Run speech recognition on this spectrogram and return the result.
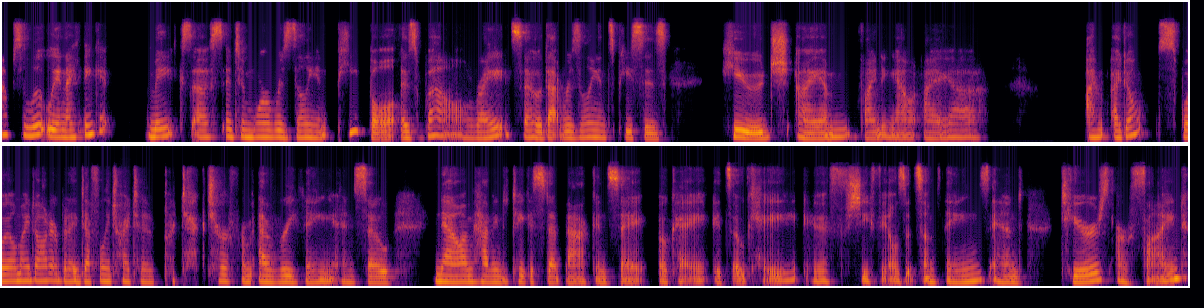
Absolutely. And I think it makes us into more resilient people as well, right? So that resilience piece is huge. I am finding out I, uh, I, I don't spoil my daughter, but I definitely try to protect her from everything. And so now I'm having to take a step back and say, okay, it's okay if she feels at some things and tears are fine.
